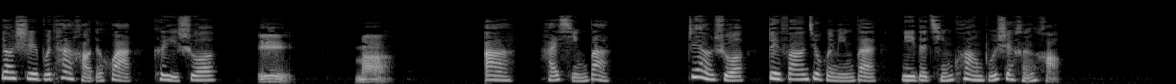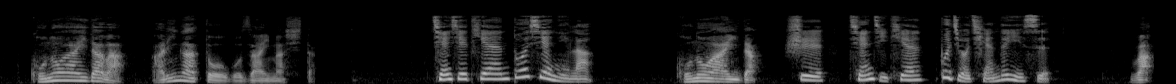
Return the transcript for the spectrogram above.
要是不太好的话，可以说 ええ、まあ、啊，还行吧。这样说，对方就会明白你的情况不是很好。この間はありがとうございました。前些天多谢你了，この間是前几天、不久前的意思，は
